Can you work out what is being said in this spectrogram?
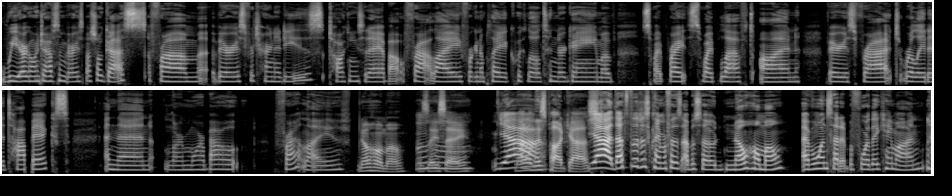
We are going to have some very special guests from various fraternities talking today about frat life. We're going to play a quick little Tinder game of swipe right, swipe left on various frat related topics and then learn more about frat life. No homo, as they say. Yeah. Not on this podcast. Yeah, that's the disclaimer for this episode. No homo. Everyone said it before they came on.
